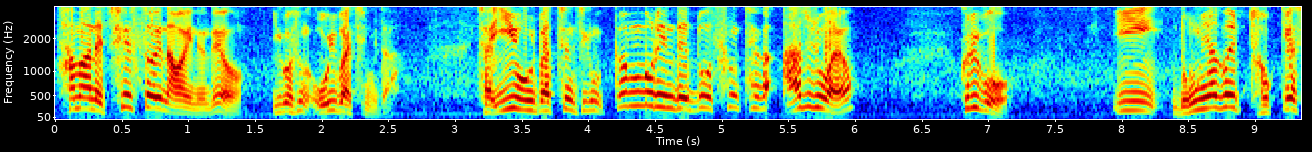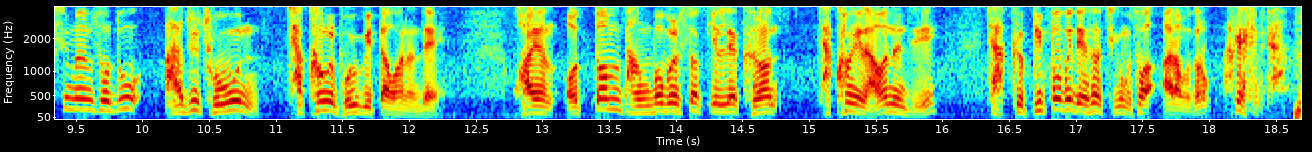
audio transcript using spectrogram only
함안의 칠서에 나와 있는데요. 이것은 오이밭입니다. 자, 이 오이밭은 지금 끝물인데도 상태가 아주 좋아요. 그리고 이 농약을 적게 쓰면서도 아주 좋은 작황을 보이고 있다고 하는데 과연 어떤 방법을 썼길래 그런 작황이 나왔는지 자, 그 비법에 대해서 지금부터 알아보도록 하겠습니다.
